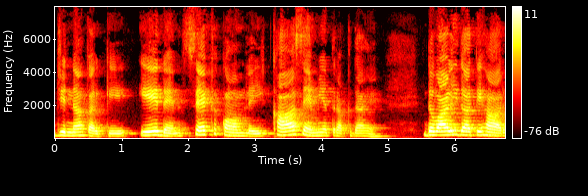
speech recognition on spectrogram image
ਜਿਨ੍ਹਾਂ ਕਰਕੇ ਇਹ ਦਿਨ ਸਿੱਖ ਕੌਮ ਲਈ ਖਾਸ ਅਹਿਮੀਅਤ ਰੱਖਦਾ ਹੈ। ਦੀਵਾਲੀ ਦਾ ਤਿਹਾਰ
